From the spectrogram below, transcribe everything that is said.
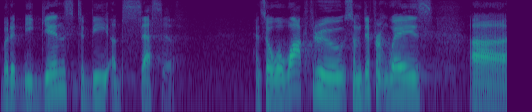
but it begins to be obsessive. And so we'll walk through some different ways uh,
